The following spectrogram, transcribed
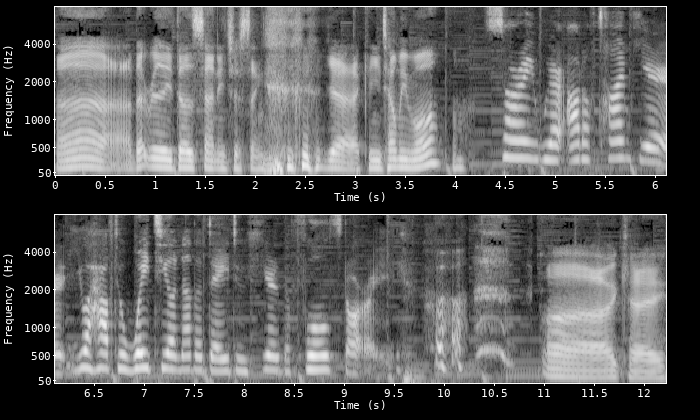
Ah, that really does sound interesting. yeah, can you tell me more? Sorry, we're out of time here. You'll have to wait till another day to hear the full story. Ah, okay.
